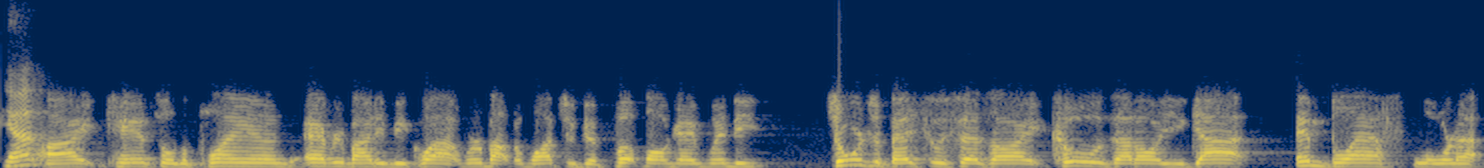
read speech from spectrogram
Yep. All right, cancel the plans. Everybody be quiet. We're about to watch a good football game. Wendy, Georgia basically says, all right, cool. Is that all you got? And blast Florida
